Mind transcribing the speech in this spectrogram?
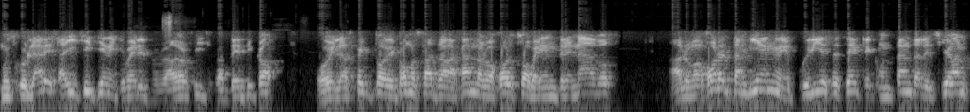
musculares, ahí sí tiene que ver el preparador físico-atlético, o el aspecto de cómo está trabajando, a lo mejor sobreentrenados, a lo mejor también eh, pudiese ser que con tanta lesión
